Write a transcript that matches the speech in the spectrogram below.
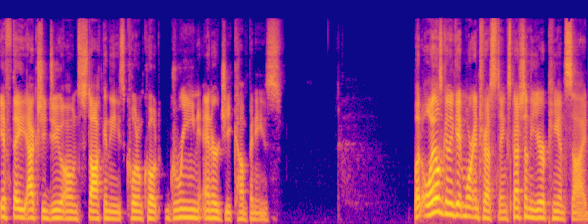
if they actually do own stock in these quote unquote green energy companies. But oil is going to get more interesting, especially on the European side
